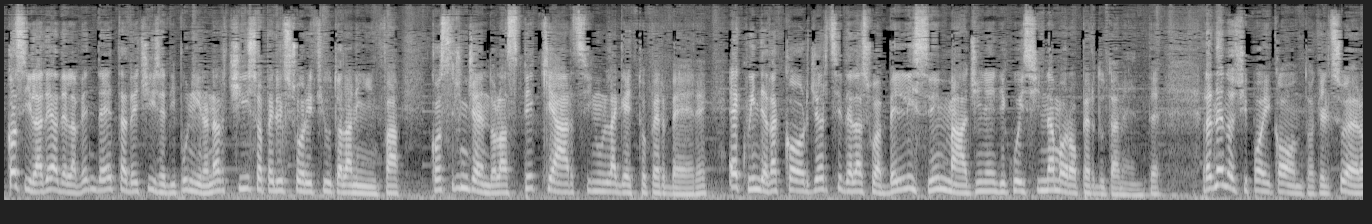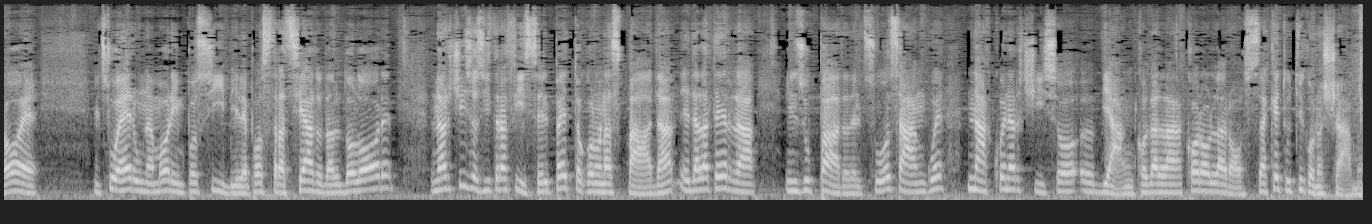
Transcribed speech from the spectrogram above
Così la dea della vendetta decise di punire Narciso per il suo rifiuto alla ninfa, costringendolo a specchiarsi in un laghetto per bere e quindi ad accorgersi della sua bellissima immagine di cui si innamorò perdutamente. Rendendoci poi conto che il suo eroe il suo era un amore impossibile, poi straziato dal dolore, Narciso si trafisse il petto con una spada e dalla terra inzuppata del suo sangue nacque Narciso eh, bianco dalla corolla rossa che tutti conosciamo.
